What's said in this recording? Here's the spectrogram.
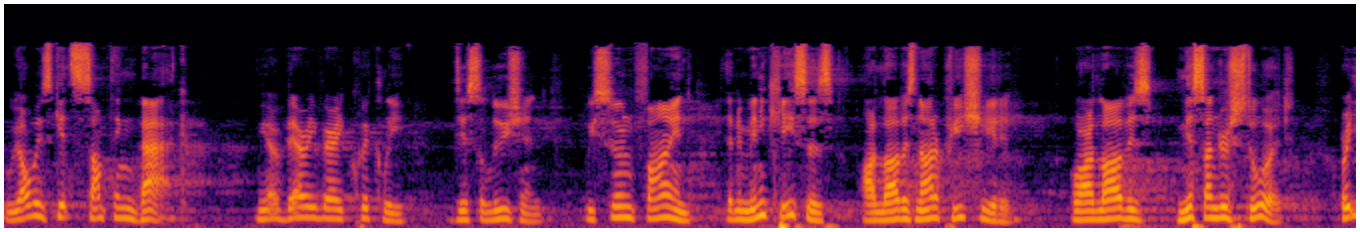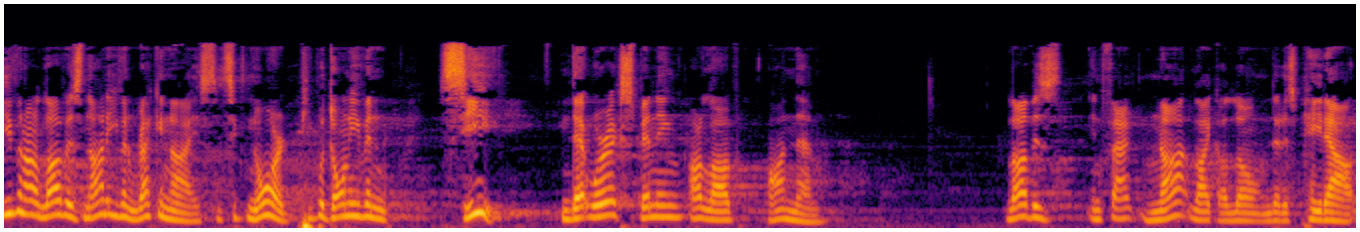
we always get something back, we are very, very quickly disillusioned. We soon find that in many cases our love is not appreciated, or our love is misunderstood, or even our love is not even recognized. It's ignored. People don't even see that we're expending our love on them. Love is, in fact, not like a loan that is paid out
